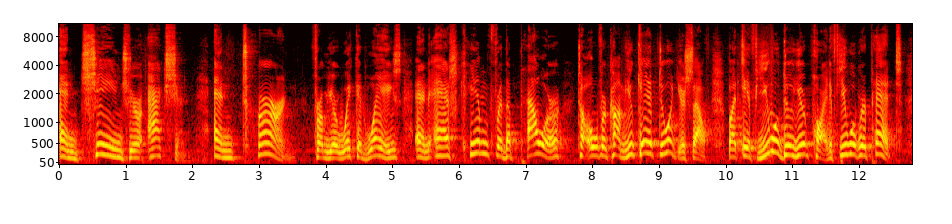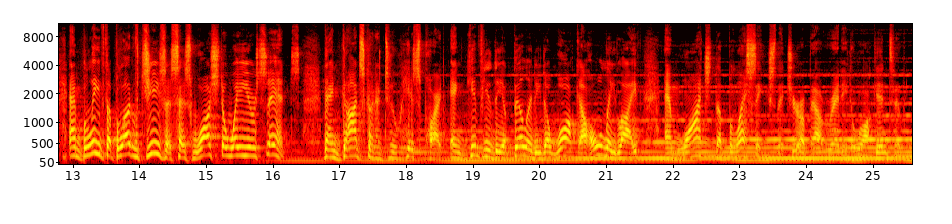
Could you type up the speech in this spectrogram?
and change your action and turn from your wicked ways and ask Him for the power to overcome. You can't do it yourself. But if you will do your part, if you will repent and believe the blood of Jesus has washed away your sins, then God's going to do His part and give you the ability to walk a holy life and watch the blessings that you're about ready to walk into.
